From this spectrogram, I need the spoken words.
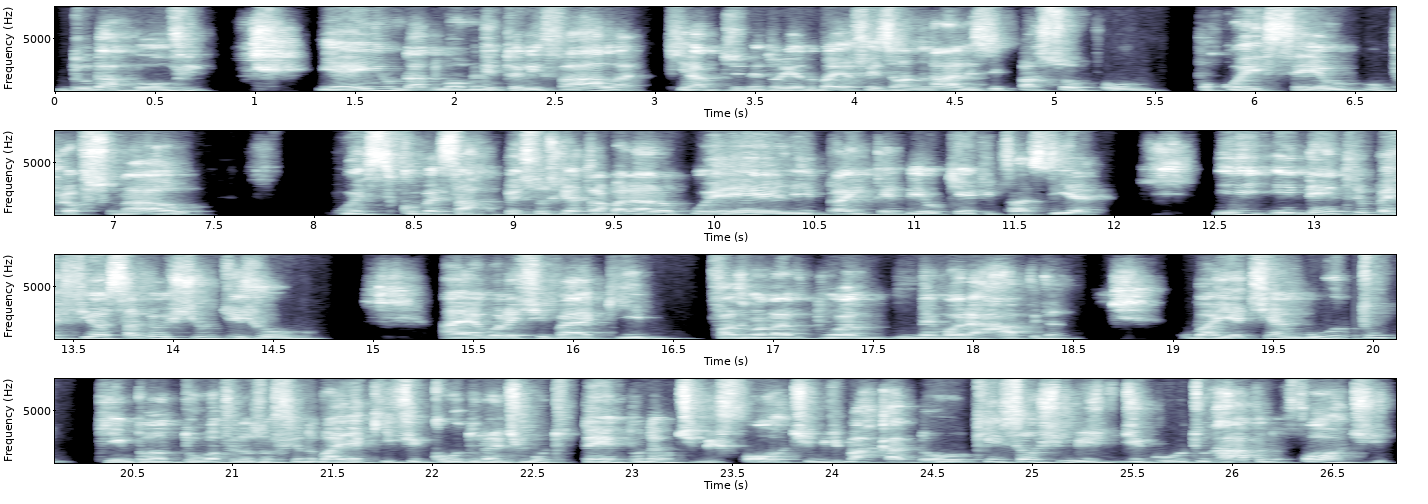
do Dabove. E aí, em um dado momento, ele fala que a diretoria do Bahia fez uma análise, passou por, por conhecer o, o profissional, conversar com pessoas que já trabalharam com ele, para entender o que é que ele fazia, e, e dentro do perfil é saber o estilo de jogo. Aí agora a gente vai aqui fazer uma, uma memória rápida. O Bahia tinha Guto, que implantou a filosofia no Bahia, que ficou durante muito tempo, né? um time forte, time de marcador, que são os times de Guto, rápido, forte,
